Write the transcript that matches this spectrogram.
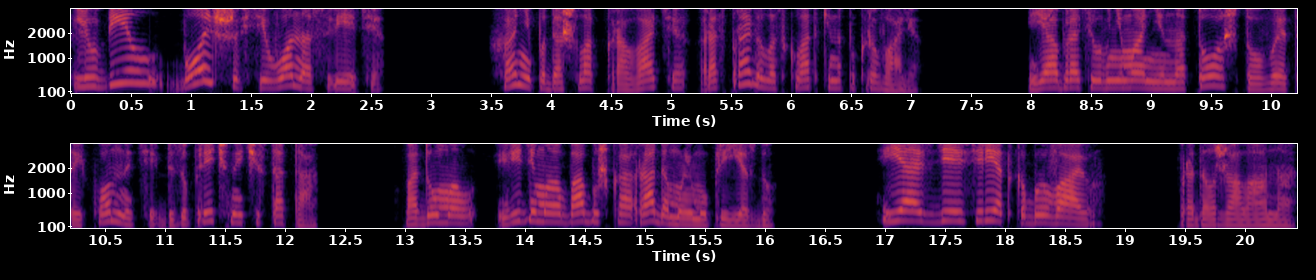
«Любил больше всего на свете». Хани подошла к кровати, расправила складки на покрывале. Я обратил внимание на то, что в этой комнате безупречная чистота. Подумал, видимо, бабушка рада моему приезду. «Я здесь редко бываю», — продолжала она.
